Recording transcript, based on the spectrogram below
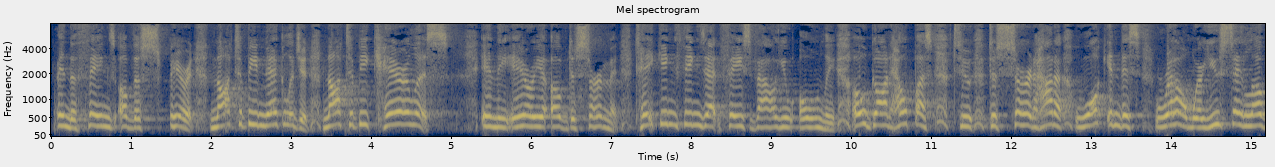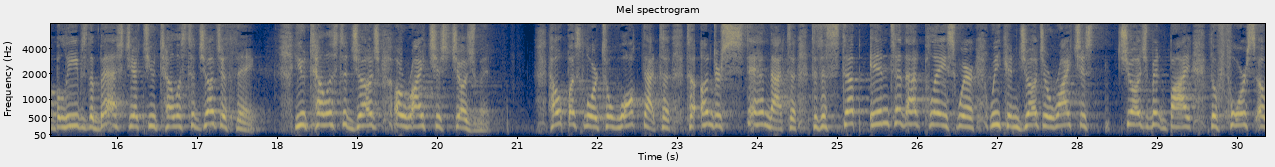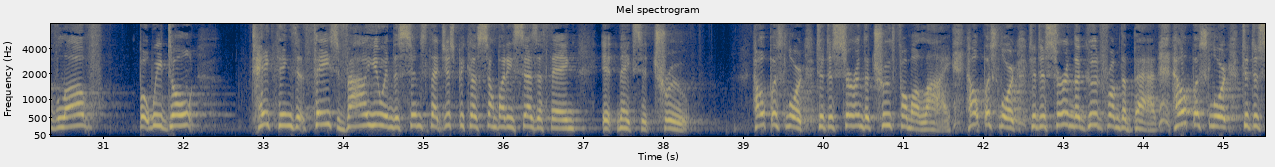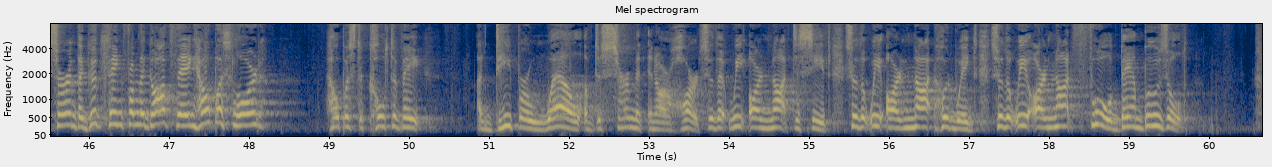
in the things of the Spirit, not to be negligent, not to be careless in the area of discernment, taking things at face value only. Oh God, help us to discern how to walk in this realm where you say love believes the best, yet you tell us to judge a thing. You tell us to judge a righteous judgment. Help us, Lord, to walk that, to, to understand that, to, to, to step into that place where we can judge a righteous judgment by the force of love, but we don't take things at face value in the sense that just because somebody says a thing, it makes it true. Help us, Lord, to discern the truth from a lie. Help us, Lord, to discern the good from the bad. Help us, Lord, to discern the good thing from the God thing. Help us, Lord. Help us to cultivate a deeper well of discernment in our hearts so that we are not deceived, so that we are not hoodwinked, so that we are not fooled, bamboozled.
